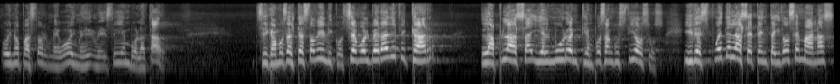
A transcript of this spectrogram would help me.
uy, no, pastor, me voy, me, me estoy embolatado. Sigamos el texto bíblico. Se volverá a edificar la plaza y el muro en tiempos angustiosos. Y después de las 72 semanas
